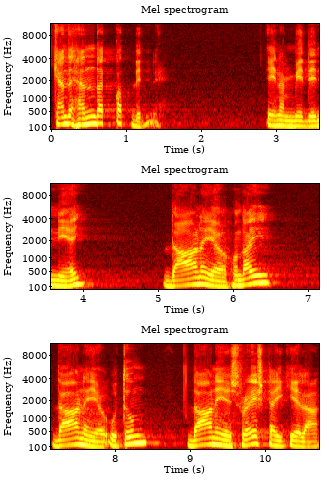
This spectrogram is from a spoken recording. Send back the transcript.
කැඳ හැන්දක්වත් දෙන්නේ. එනම් මේ දෙන්නේ ඇයි දානය හොඳයි දානය උතුම් දානය ශ්‍රේෂ්ඨයි කියලා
